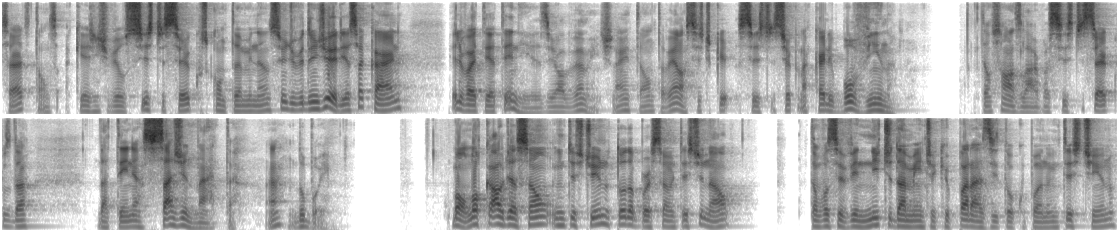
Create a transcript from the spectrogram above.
Certo? Então aqui a gente vê os cisticercos contaminando. Se o indivíduo ingerir essa carne, ele vai ter ateníase, obviamente, né? Então, tá vendo? Cisticerco na carne bovina. Então são as larvas cisticercos da da tênia saginata, né, do boi. Bom, local de ação, intestino, toda a porção intestinal. Então você vê nitidamente aqui o parasita ocupando o intestino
